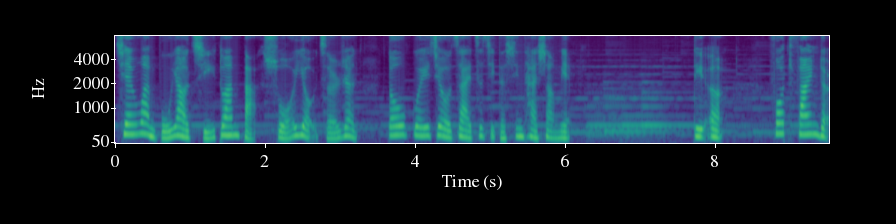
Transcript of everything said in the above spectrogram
千万不要极端把所有责任都归咎在自己的心态上面。第二，Fault Finder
